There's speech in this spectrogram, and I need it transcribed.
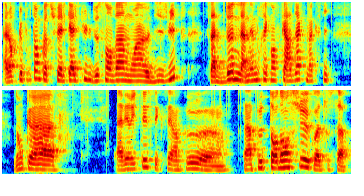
Alors que pourtant, quand tu fais le calcul 220 moins 18, ça te donne la même fréquence cardiaque maxi. Donc, euh, la vérité, c'est que c'est un peu, c'est un peu tendancieux, quoi, tout ça.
